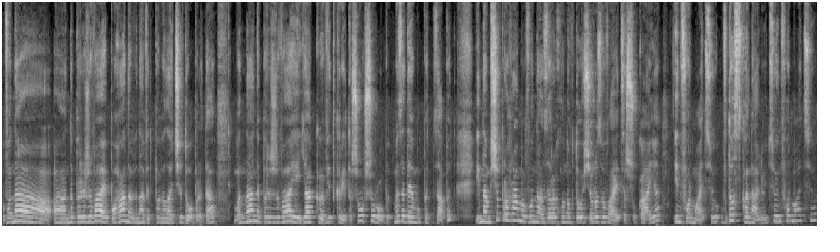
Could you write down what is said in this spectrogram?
Вона не переживає погано, вона відповіла чи добре. Да? Вона не переживає як відкрито. Що, що робить? Ми задаємо запит, і нам що програма вона за рахунок того, що розвивається, шукає інформацію, вдосконалює цю інформацію.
